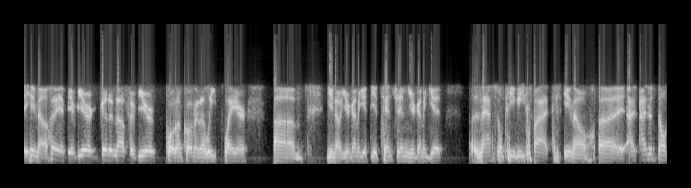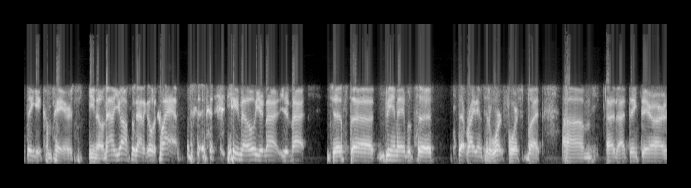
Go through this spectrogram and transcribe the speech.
you know, if, if you're good enough, if you're quote unquote an elite player, um, you know, you're going to get the attention. You're going to get national TV spots. You know, uh, I, I just don't think it compares. You know, now you also got to go to class. you know, you're not you're not just uh, being able to step right into the workforce. But um, I, I think there are.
